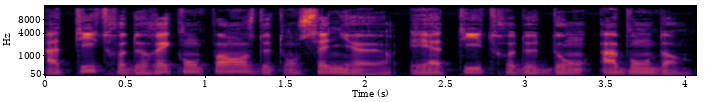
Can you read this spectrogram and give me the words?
À titre de récompense de ton Seigneur et à titre de don abondant.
